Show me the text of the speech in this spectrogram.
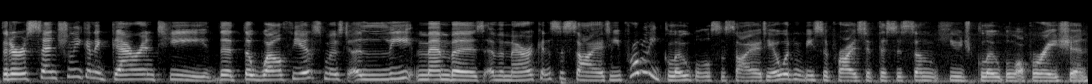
that are essentially going to guarantee that the wealthiest, most elite members of American society, probably global society, I wouldn't be surprised if this is some huge global operation,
